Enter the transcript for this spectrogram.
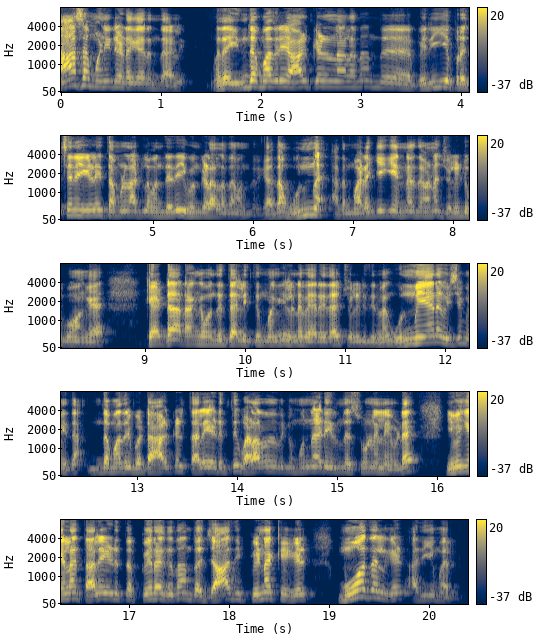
நாசம் பண்ணிட்டு இடக்க இருந்தாள் அதான் இந்த மாதிரி ஆட்கள்னால தான் இந்த பெரிய பிரச்சனைகளே தமிழ்நாட்டில் வந்ததே இவங்களால தான் வந்திருக்கு. அதான் உண்மை. அதை மடக்கிக்கு என்ன வேணால் சொல்லிட்டு போவாங்க. கேட்டால் நாங்கள் வந்து தலித்துமாங்க இல்லைன்னா வேறு ஏதாவது சொல்லிட்டு திரும்பாங்க உண்மையான விஷயம் இதுதான் இந்த மாதிரிப்பட்ட ஆட்கள் தலையெடுத்து வளர்றதுக்கு முன்னாடி இருந்த சூழ்நிலையை விட இவங்கெல்லாம் தலையெடுத்த பிறகு தான் இந்த ஜாதி பிணக்குகள் மோதல்கள் அதிகமாக இருக்குது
